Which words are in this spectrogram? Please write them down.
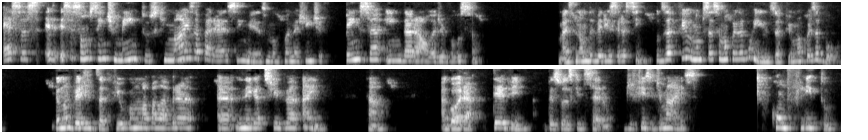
essas, esses são os sentimentos que mais aparecem mesmo quando a gente pensa em dar aula de evolução. Mas não deveria ser assim. O desafio não precisa ser uma coisa ruim, o desafio é uma coisa boa. Eu não vejo desafio como uma palavra uh, negativa aí, tá? Agora, teve pessoas que disseram difícil demais, conflito,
